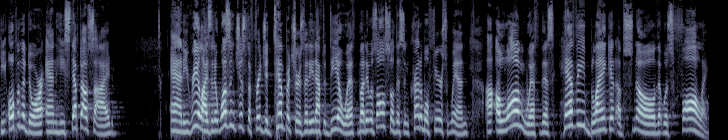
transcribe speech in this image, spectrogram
He opened the door and he stepped outside and he realized that it wasn't just the frigid temperatures that he'd have to deal with, but it was also this incredible fierce wind, uh, along with this heavy blanket of snow that was falling.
